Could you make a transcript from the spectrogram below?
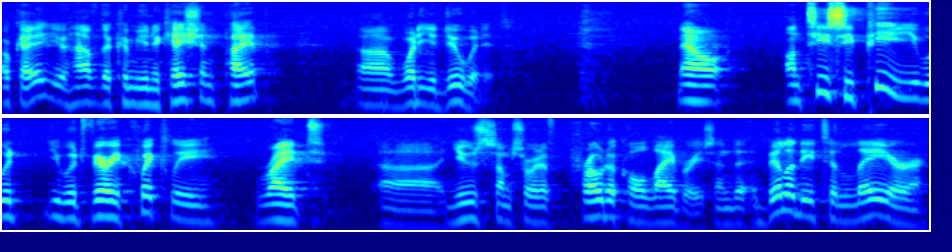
Okay, you have the communication pipe. Uh, what do you do with it? Now, on TCP, you would, you would very quickly write, uh, use some sort of protocol libraries. And the ability to layer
